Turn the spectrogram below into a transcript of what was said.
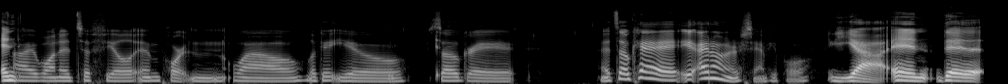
And I wanted to feel important. Wow. Look at you. So great. It's okay. I don't understand people. Yeah, and the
